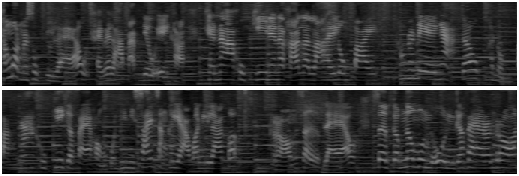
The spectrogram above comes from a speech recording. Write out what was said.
ทั้งหมดมันสุกอยู่แล้ว ใช้เวลาแป๊บเดียวเองค่ะ แค่หน้าคุกกี้เนี่ยนะคะ ละลายลงไป เท่านั้นเองอะ่ะ เจ้าขนมปังหน้าคุกกี้กาแฟของคุณที่มีไส้สังขยาวานิลาก็พร้อมเสิร์ฟแล้ว เสิร์ฟกับนมอุ่นๆกาแฟร้อน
